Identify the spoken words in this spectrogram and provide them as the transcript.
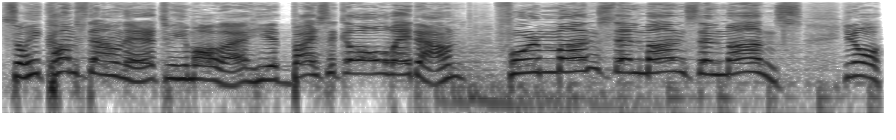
So he comes down there to Himalaya. He had bicycle all the way down for months and months and months. You know,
